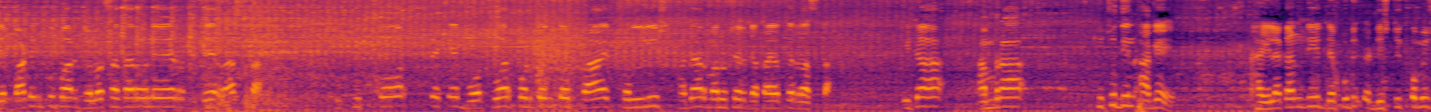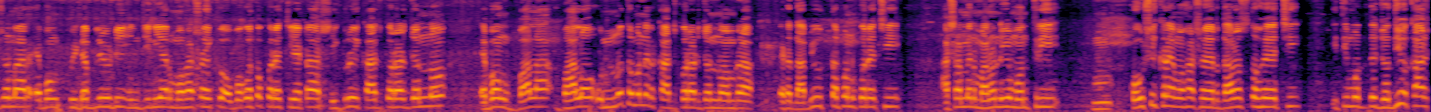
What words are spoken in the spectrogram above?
যে বাটির কুপার জনসাধারণের যে রাস্তা উত্তর থেকে বটুয়ার পর্যন্ত প্রায় চল্লিশ হাজার মানুষের যাতায়াতের রাস্তা। এটা আমরা কিছুদিন আগে হাইলাকান্দির ডেপুটি, ডিস্ট্রিক্ট কমিশনার এবং পিডাব্লিউডি ইঞ্জিনিয়ার মহাশয়কে অবগত করেছি এটা শীঘ্রই কাজ করার জন্য এবং বালা, ভালো উন্নত মানের কাজ করার জন্য আমরা এটা দাবি উত্থাপন করেছি। আসামের মাননীয় মন্ত্রী কৌশিক রায় মহাশয়ের দ্বারস্থ হয়েছি। ইতিমধ্যে যদিও কাজ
